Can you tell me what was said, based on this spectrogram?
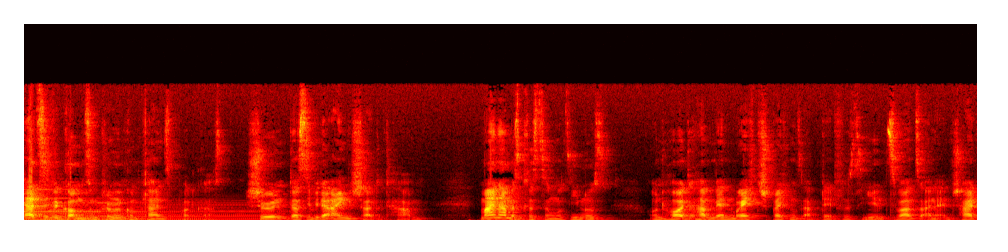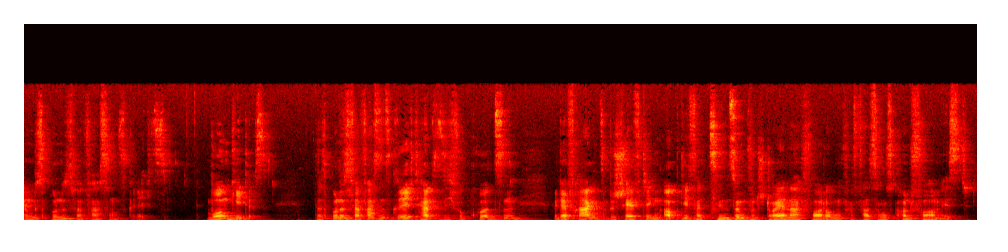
Herzlich willkommen zum Criminal Compliance Podcast. Schön, dass Sie wieder eingeschaltet haben. Mein Name ist Christian Rosinus und heute haben wir ein Rechtsprechungsupdate für Sie, und zwar zu einer Entscheidung des Bundesverfassungsgerichts. Worum geht es? Das Bundesverfassungsgericht hatte sich vor kurzem mit der Frage zu beschäftigen, ob die Verzinsung von Steuernachforderungen verfassungskonform ist.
